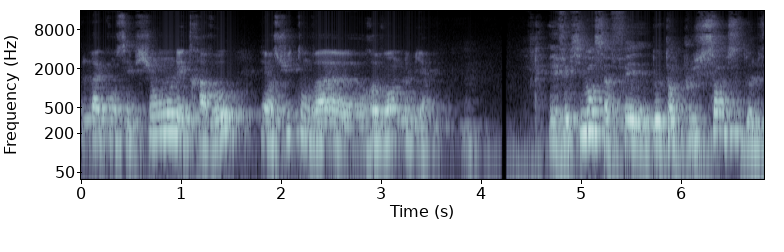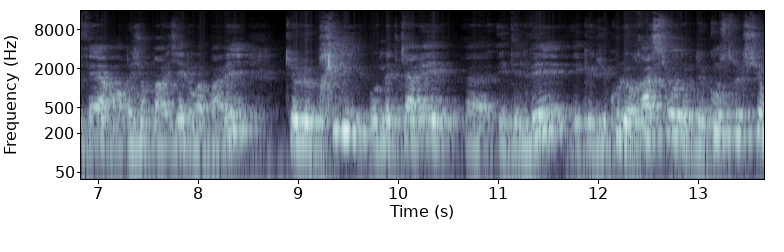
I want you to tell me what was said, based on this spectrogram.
la conception, les travaux, et ensuite on va euh, revendre le bien. Et effectivement, ça fait d'autant plus sens de le faire en région parisienne ou à Paris que le prix au mètre carré euh, est élevé et que du coup le ratio donc, de construction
